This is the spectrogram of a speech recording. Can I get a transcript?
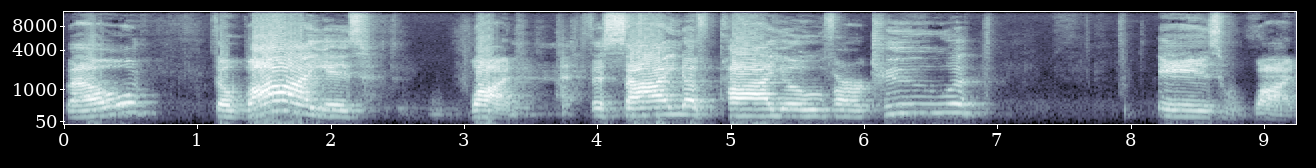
Well, the y is 1. The sine of pi over 2 is 1.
